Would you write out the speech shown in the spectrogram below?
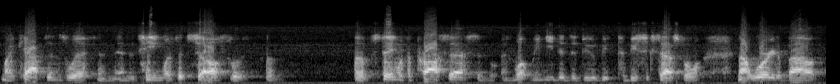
my captains with and, and the team with itself with of, of staying with the process and, and what we needed to do be, to be successful. Not worried about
